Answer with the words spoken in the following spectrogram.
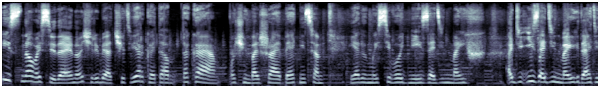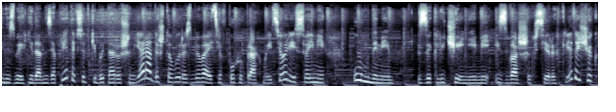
И снова седая ночь, ребят. Четверг это такая очень большая пятница. Я думаю, сегодня из один моих, один, из один моих, да, один из моих недавно запретов все-таки будет нарушен. Я рада, что вы разбиваете в пух и прах мои теории своими умными заключениями из ваших серых клеточек.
